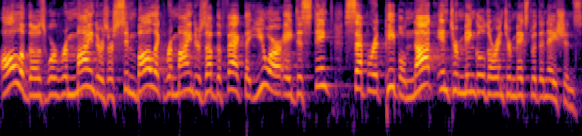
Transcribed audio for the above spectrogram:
All of those were reminders or symbolic reminders of the fact that you are a distinct, separate people, not intermingled or intermixed with the nations.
